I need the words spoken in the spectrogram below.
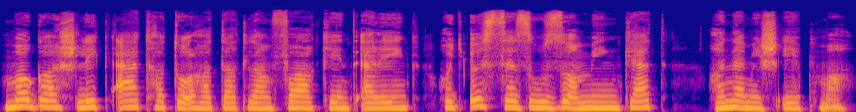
magas, lik áthatolhatatlan falként elénk, hogy összezúzzon minket, ha nem is épp ma.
